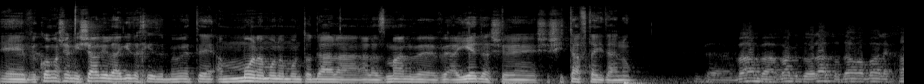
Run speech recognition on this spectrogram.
אה, וכל מה שנשאר לי להגיד, אחי, זה באמת אה, המון המון המון תודה על, הזמן ו- והידע ש- ששיתפת איתנו. באהבה, באהבה גדולה, תודה רבה לך.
